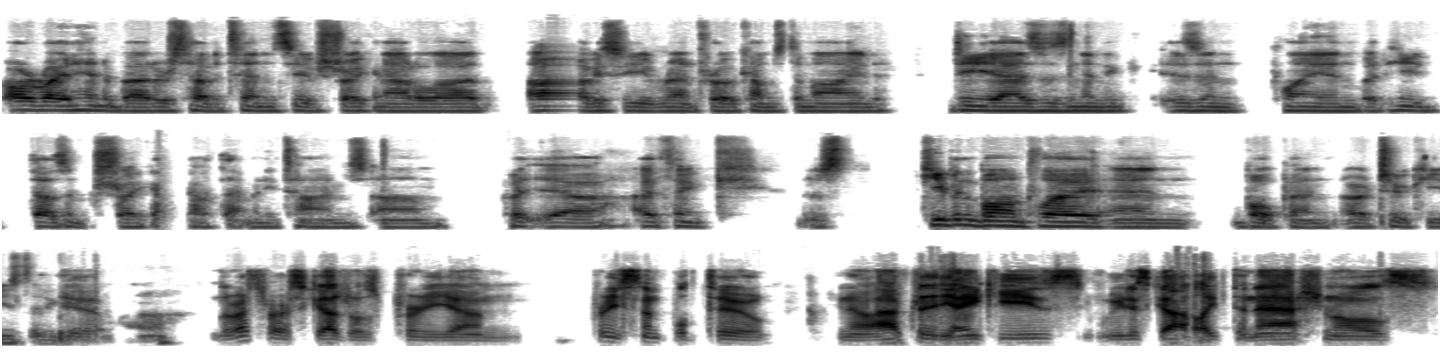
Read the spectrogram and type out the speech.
Our right-handed batters have a tendency of striking out a lot. Obviously, Renfroe comes to mind. Diaz isn't in the, isn't playing, but he doesn't strike out that many times. Um, but yeah, I think just keeping the ball in play and bullpen are two keys to the game. Yeah. tomorrow. The rest of our schedule is pretty um pretty simple too. You know, after the Yankees, we just got like the Nationals,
